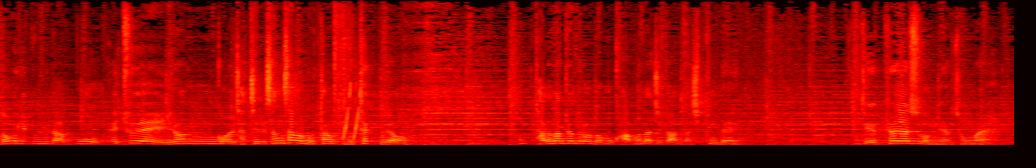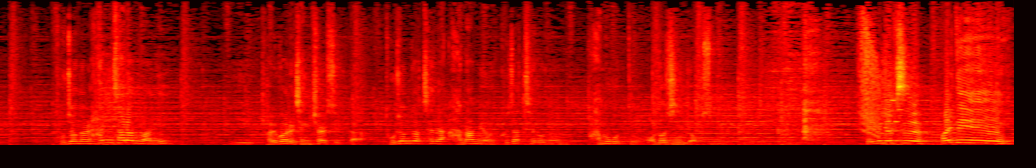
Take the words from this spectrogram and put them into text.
너무 기쁩니다. 뭐 애초에 이런 걸 자체를 상상을 못 못했고요. 다른 한편으로 너무 과분하지도 않나 싶은데 어떻게 표현할 수가 없네요. 정말 도전을 한 사람만이 이 결과를 쟁취할 수 있다. 도전 자체를 안 하면 그 자체로는 아무것도 얻어지는 게 없습니다. 골든렉스 화이팅!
